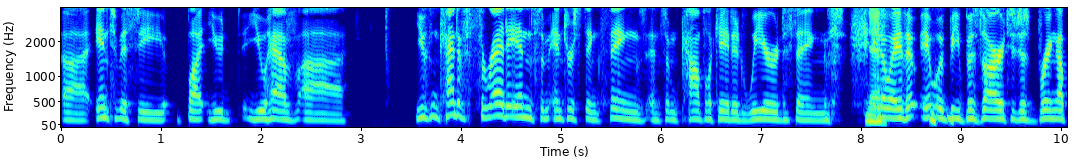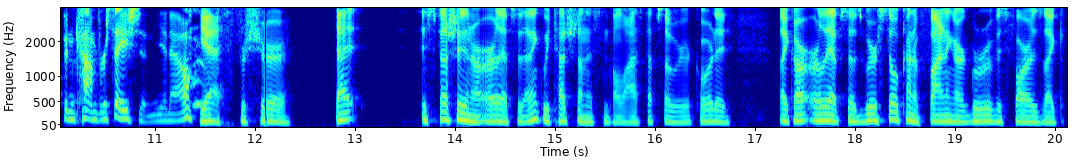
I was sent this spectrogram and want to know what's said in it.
uh, intimacy but you you have uh, you can kind of thread in some interesting things and some complicated weird things yeah. in a way that it would be bizarre to just bring up in conversation you know yes for sure that especially in our early episodes. I think we touched on this in the last episode we recorded. Like our early episodes, we were still kind of finding our groove as far as like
